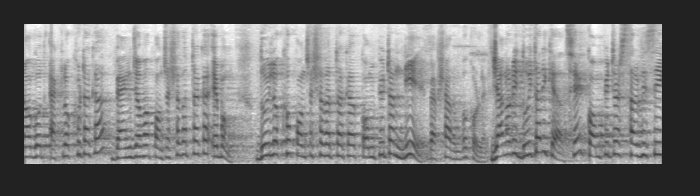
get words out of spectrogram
নগদ এক লক্ষ টাকা, ব্যাংক জমা পঞ্চাশ হাজার টাকা এবং দুই লক্ষ পঞ্চাশ হাজার টাকা কম্পিউটার নিয়ে ব্যবসা আরম্ভ করলেন। জানুয়ারি দুই তারিখে আছে, কম্পিউটার সার্ভিসিং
